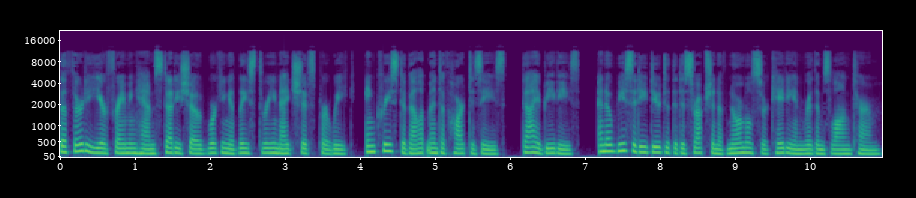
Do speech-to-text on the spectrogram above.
The 30 year Framingham study showed working at least three night shifts per week increased development of heart disease, diabetes, and obesity due to the disruption of normal circadian rhythms long term.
